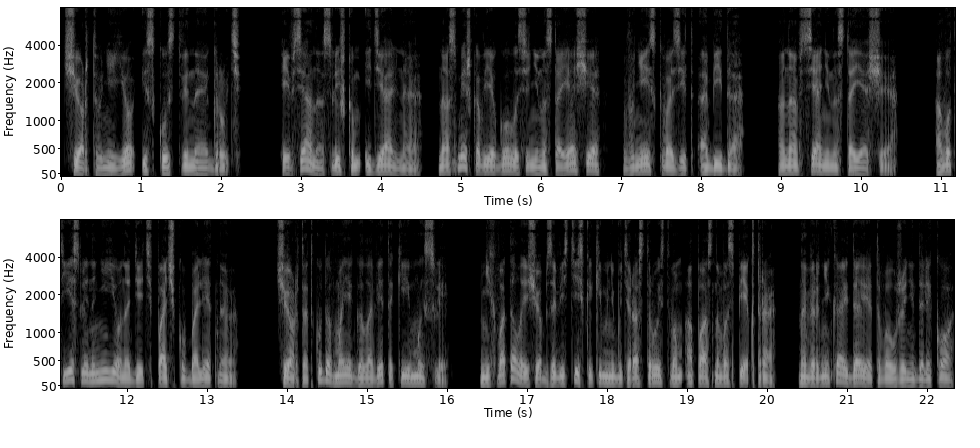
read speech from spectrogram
Черт, у нее искусственная грудь. И вся она слишком идеальная. Насмешка в ее голосе не настоящая, в ней сквозит обида. Она вся не настоящая. А вот если на нее надеть пачку балетную... Черт, откуда в моей голове такие мысли? Не хватало еще обзавестись каким-нибудь расстройством опасного спектра. Наверняка и до этого уже недалеко.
